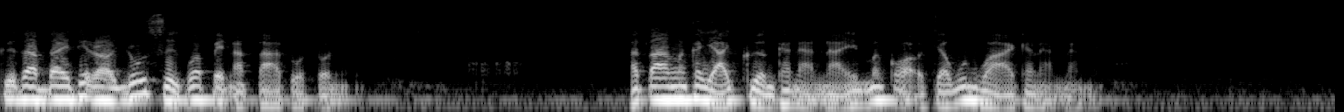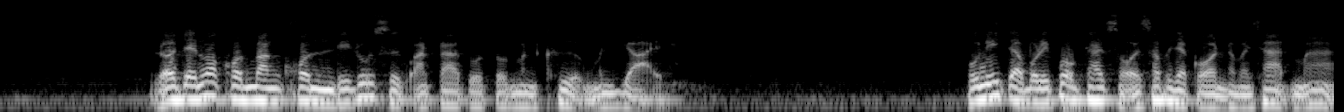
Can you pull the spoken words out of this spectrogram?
คือตราบใดที่เรารู้สึกว่าเป็นอัตตาตัวตน อัตตามันขยายเขื่องขนาดไหน มันก็จะวุ่นวายขนาดนั้น เราเห็นว่าคนบางคนที่รู้สึกอัตราตัวตนมันเขื่องมันใหญ่พวกนี้จะบริโภคใช้สอยทรัพยากรธรรมชาติมาก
